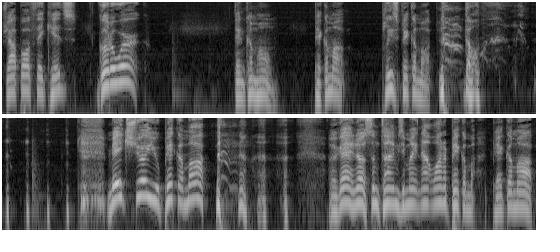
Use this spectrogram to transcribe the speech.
drop off their kids, go to work, then come home, pick them up. Please pick them up. don't. Make sure you pick them up. okay, I know sometimes you might not want to pick them up. Pick them up,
